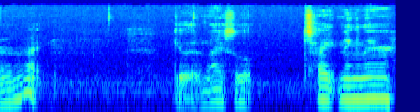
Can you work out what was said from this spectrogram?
All right. Give it a nice little tightening there.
